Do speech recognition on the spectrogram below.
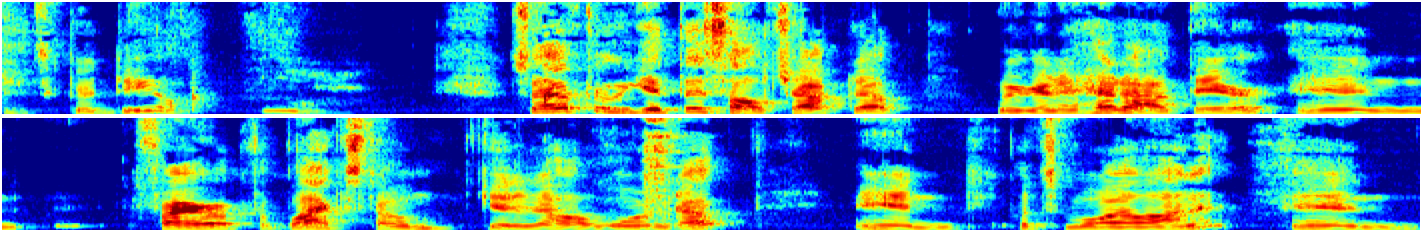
It's a good deal. Yeah. So after we get this all chopped up, we're going to head out there and fire up the Blackstone, get it all warmed up, and put some oil on it, and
